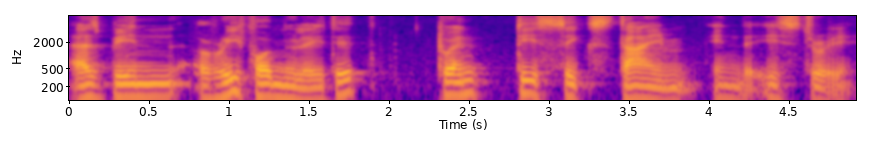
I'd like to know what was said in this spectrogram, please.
has been reformulated 26 times in the history.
